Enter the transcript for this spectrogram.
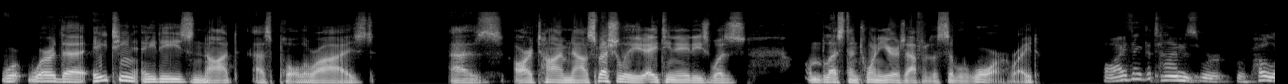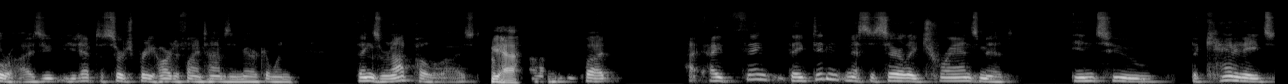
Were, were the 1880s not as polarized as our time now? Especially 1880s was less than 20 years after the Civil War, right? Well, I think the times were, were polarized. You'd, you'd have to search pretty hard to find times in America when things were not polarized. Yeah. Um, but I, I think they didn't necessarily transmit into the candidates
